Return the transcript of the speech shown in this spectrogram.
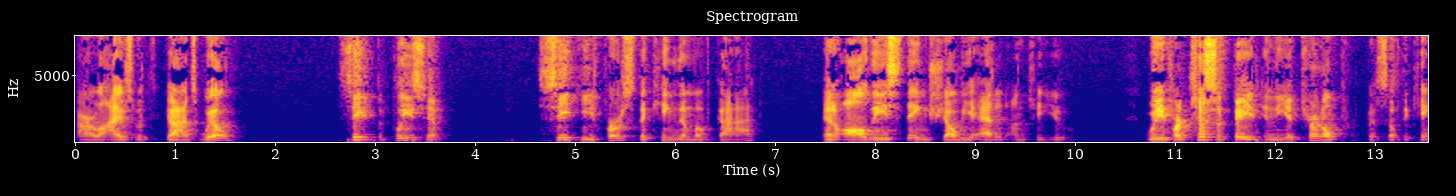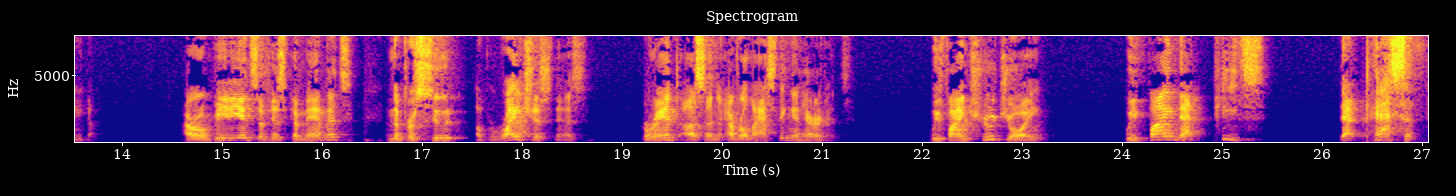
our lives with God's will, seek to please Him, seek ye first the kingdom of God, and all these things shall be added unto you. We participate in the eternal purpose of the kingdom. Our obedience of His commandments and the pursuit of righteousness grant us an everlasting inheritance we find true joy. We find that peace that passeth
